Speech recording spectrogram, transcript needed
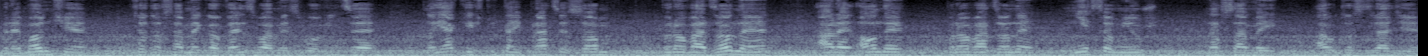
w remoncie. Co do samego węzła Mysłowice, no jakieś tutaj prace są prowadzone, ale one prowadzone nie są już na samej autostradzie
